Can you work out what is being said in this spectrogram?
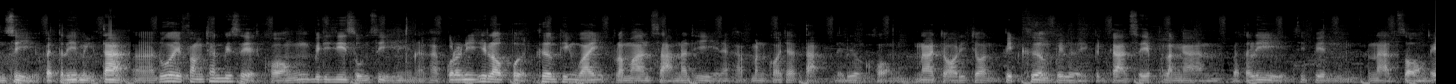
04แบตเตอรี่มิต้าด้วยฟังก์ชันพิเศษของ BTC 04นี่นะครับ กรณีที่เราเปิดเครื่องทิ้งไว้ประมาณ 3 นาทีนะครับ มันก็จะตัดในเรื่องของหน้าจอดิจิตอลปิดเครื่องไปเลย เป็นการเซฟพลังงานแบตเตอรี่ที่เป็นขนาด 2A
